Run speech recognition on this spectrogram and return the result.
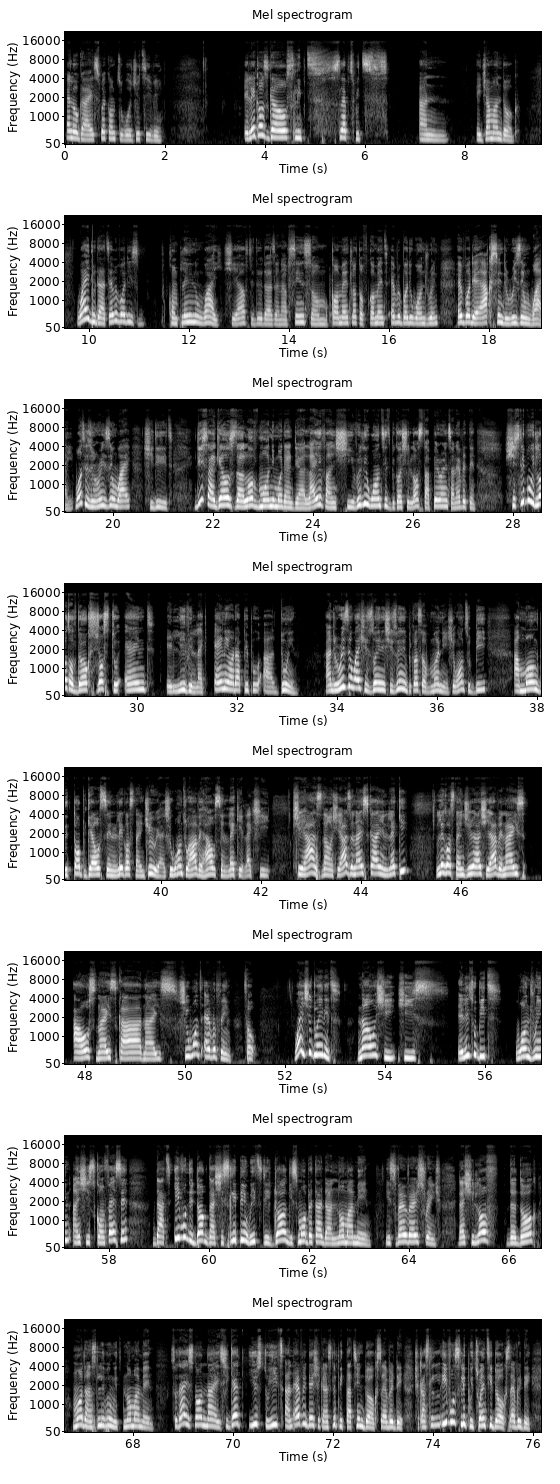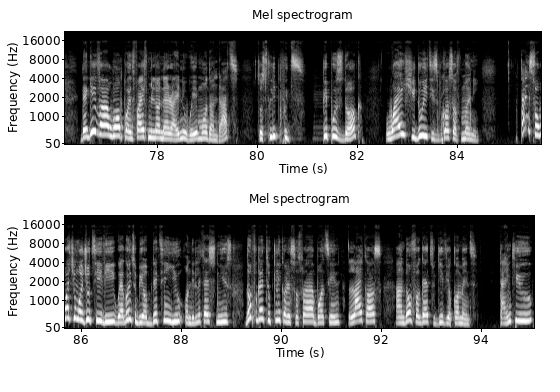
Hello guys, welcome to Woju TV. A Lagos girl slept slept with an a German dog. Why do that? Everybody is complaining why she have to do that and I've seen some comment, lot of comments, everybody wondering, everybody asking the reason why. What is the reason why she did it? These are girls that love money more than their life and she really wants it because she lost her parents and everything. She's sleeping with lots of dogs just to earn a living like any other people are doing. And the reason why she's doing it, she's doing it because of money. She wants to be among the top girls in Lagos, Nigeria. She wants to have a house in Lekki like she she has now. She has a nice car in Lekki, Lagos, Nigeria. She have a nice house, nice car, nice. She wants everything. So why is she doing it? Now she she's a little bit wondering and she's confessing that even the dog that she's sleeping with, the dog is more better than normal men. It's very, very strange that she love the dog more than sleeping with normal men. So that is not nice. She get used to it and every day she can sleep with 13 dogs every day. She can sl even sleep with 20 dogs every day. They give her 1.5 million naira anyway, more than that, to sleep with people's dog. Why she do it is because of money. Thanks for watching Woju TV. We are going to be updating you on the latest news. Don't forget to click on the subscribe button, like us, and don't forget to give your comments. Thank you.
